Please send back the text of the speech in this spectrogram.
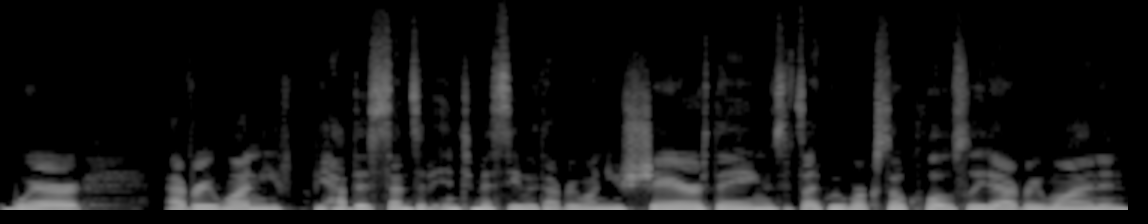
where everyone you have this sense of intimacy with everyone. You share things. It's like we work so closely to everyone and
